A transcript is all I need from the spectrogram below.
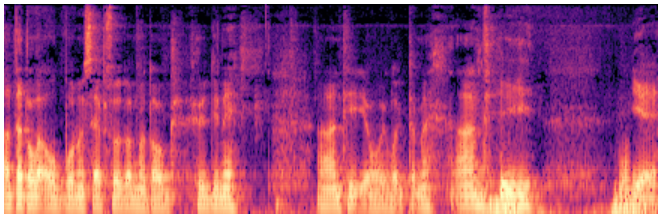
I did a little bonus episode on my dog Houdini, and he oh he looked at me and he yeah,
